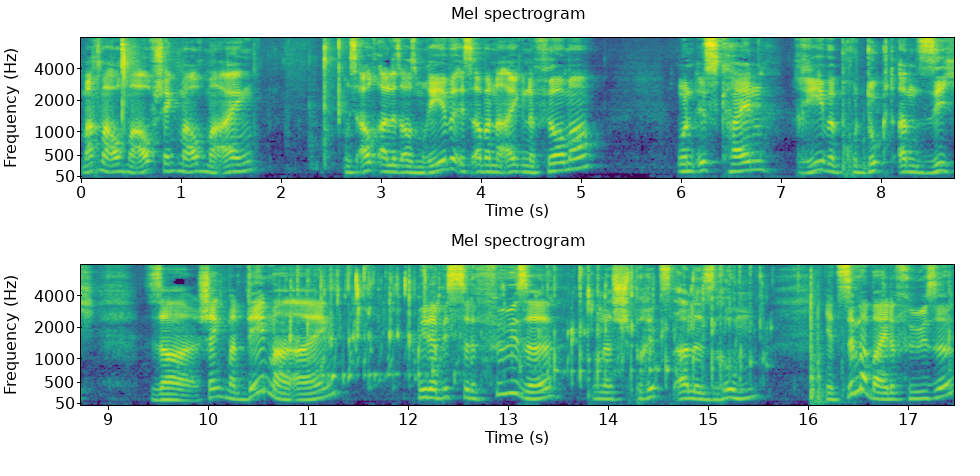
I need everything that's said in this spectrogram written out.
Mach mal auch mal auf, schenk mal auch mal ein. Ist auch alles aus dem Rewe, ist aber eine eigene Firma und ist kein Rewe-Produkt an sich. So, schenk mal den mal ein. Wieder bis zu den Füße. Und das spritzt alles rum. Jetzt sind wir bei den Füße.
